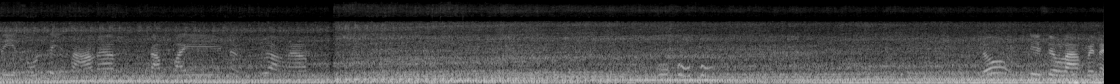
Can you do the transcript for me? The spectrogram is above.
สี่ศูนย์สี่สามนะครับ ดับไปหนึ่งเครื่องนะครับ แล้ว ดีเซลรางไปไหน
